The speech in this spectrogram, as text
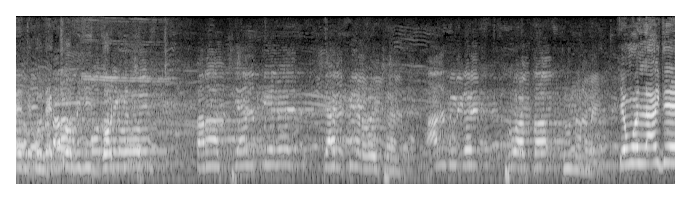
এই দেখো দেখছ অভিজিৎ ঘটক। তারা চ্যাম্পিয়নের চ্যাম্পিয়ন হয়েছেন। Unbeaten through of the tournament কেমন লাগছে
